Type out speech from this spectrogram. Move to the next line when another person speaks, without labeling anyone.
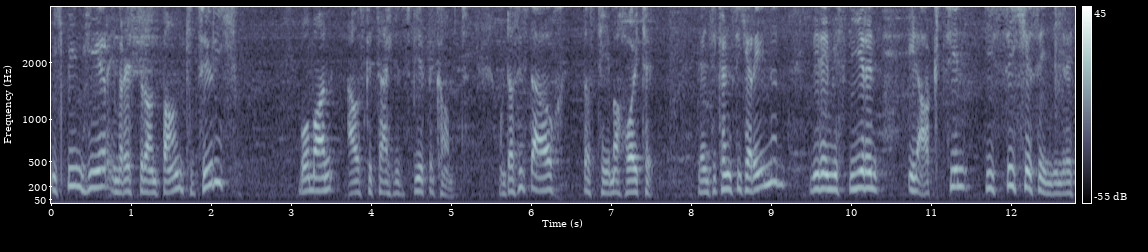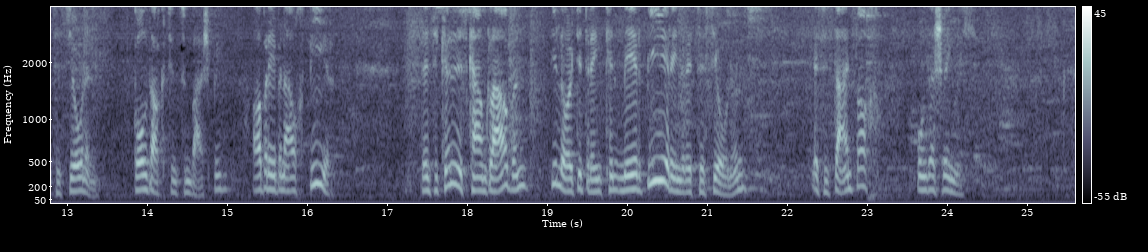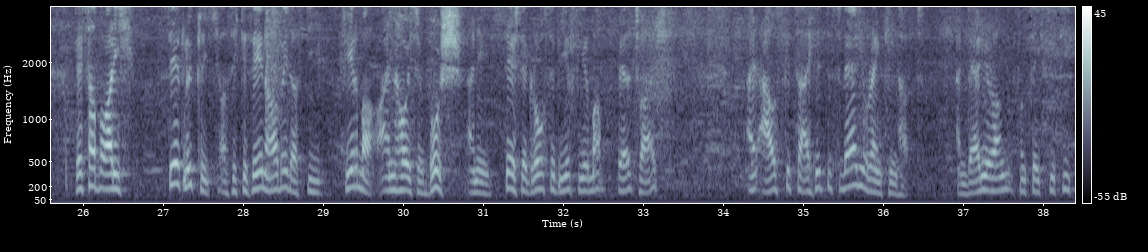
Ich bin hier im Restaurant Bank in Zürich, wo man ausgezeichnetes Bier bekommt. Und das ist auch das Thema heute. Denn Sie können sich erinnern, wir investieren in Aktien, die sicher sind in Rezessionen. Goldaktien zum Beispiel, aber eben auch Bier. Denn Sie können es kaum glauben, die Leute trinken mehr Bier in Rezessionen. Es ist einfach und erschwinglich. Deshalb war ich sehr glücklich, als ich gesehen habe, dass die Firma Anheuser-Busch, eine sehr, sehr große Bierfirma weltweit, ein ausgezeichnetes Value Ranking hat. Ein Value Rang von 76.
